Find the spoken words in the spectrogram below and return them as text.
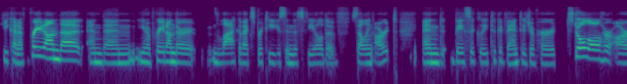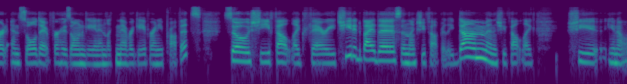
he kind of preyed on that and then you know preyed on their lack of expertise in this field of selling art and basically took advantage of her stole all her art and sold it for his own gain and like never gave her any profits. So she felt like very cheated by this and like she felt really dumb and she felt like she you know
